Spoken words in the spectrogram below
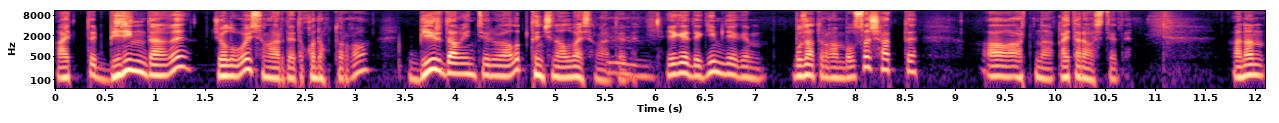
айтты бириң дагы жолубойсуңар деди конокторго бир дагы интервью алып тынчына албайсыңар деди эгерде кимде ким буза турган болсо шартты артына кайтарабыз деди анан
